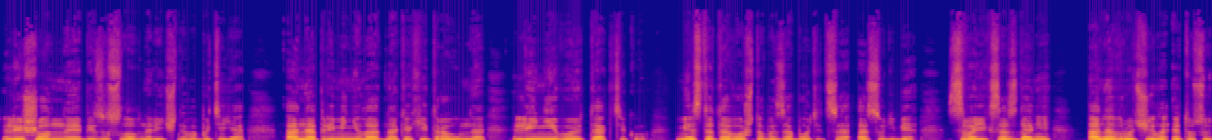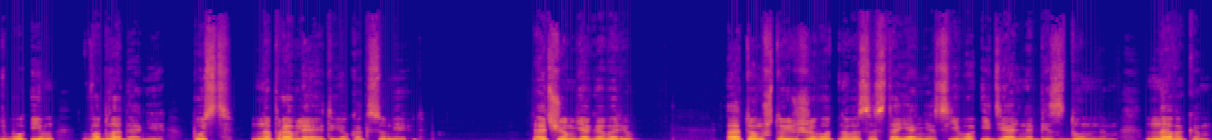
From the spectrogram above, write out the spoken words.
Лишенная, безусловно, личного бытия, она применила, однако, хитроумно ленивую тактику. Вместо того, чтобы заботиться о судьбе своих созданий, она вручила эту судьбу им в обладание. Пусть направляют ее, как сумеют. О чем я говорю? О том, что из животного состояния с его идеально бездумным навыком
